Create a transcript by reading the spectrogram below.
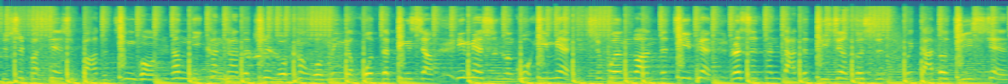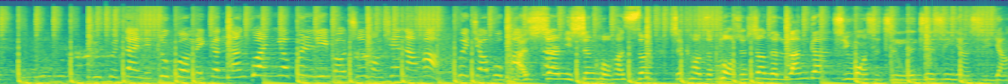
只是把现实拔得精光，让你看他的赤裸，看我们也活在一面是冷酷，一面是温暖的欺骗，人是贪大的底线，何时会达到极限？我会带你度过每个难关，要奋力保持往前，哪怕会脚步蹒蹒跚跚，。你身后寒酸，只靠着破船上的栏杆。希望是只能真心仰视扬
